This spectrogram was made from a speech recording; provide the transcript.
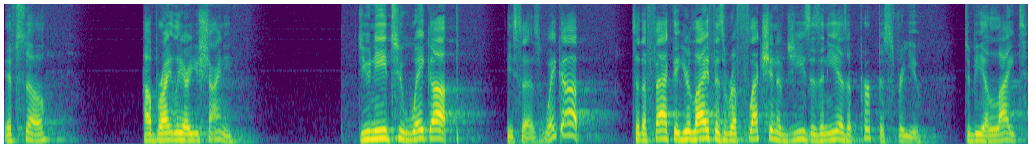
If so, how brightly are you shining? Do you need to wake up? He says, Wake up to the fact that your life is a reflection of Jesus and He has a purpose for you to be a light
